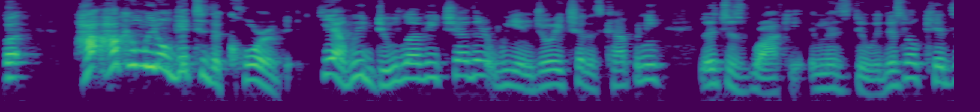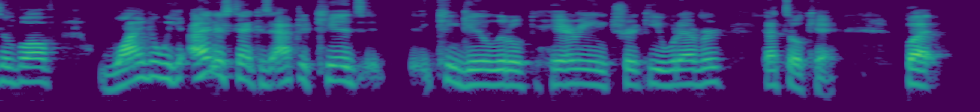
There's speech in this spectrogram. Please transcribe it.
But how, how come we don't get to the core of it? Yeah, we do love each other. We enjoy each other's company. Let's just rock it and let's do it. There's no kids involved. Why do we? I understand because after kids, it, it can get a little hairy and tricky, whatever. That's okay. But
